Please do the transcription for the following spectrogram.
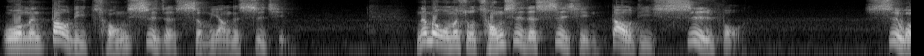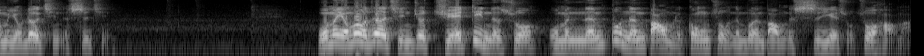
我们到底从事着什么样的事情？那么我们所从事的事情，到底是否是我们有热情的事情？我们有没有热情，就决定了说我们能不能把我们的工作，能不能把我们的事业所做好嘛？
